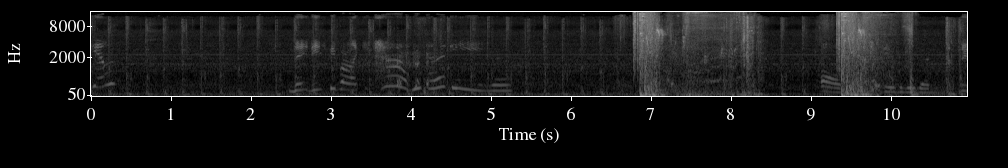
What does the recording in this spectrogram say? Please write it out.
you. they, these people are like, how? Oh, this is really good. Is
